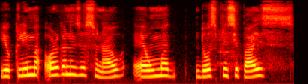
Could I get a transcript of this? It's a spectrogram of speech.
E o clima organizacional é uma dos principais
